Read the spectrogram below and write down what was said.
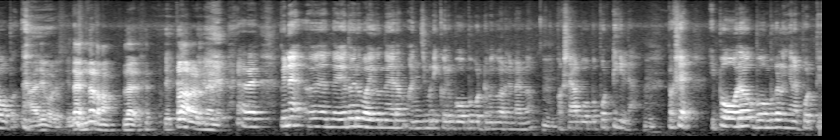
റോബ്. അടിപൊളി. ഇത് എന്നിടണം അല്ലേ? ഇപ്പോഴാണ് ഇടുന്നത് അതെ. പിന്നെ എന്താ ഏതൊരു വൈകുന്നേരം അഞ്ചു മണിക്ക് ഒരു ബോംബ് പൊട്ടുമെന്ന് പറഞ്ഞിട്ടുണ്ടായിരുന്നു. പക്ഷെ ആ ബോംബ് പൊട്ടിയില്ല പക്ഷെ ഇപ്പൊ ഓരോ ബോംബുകൾ ഇങ്ങനെ പൊട്ടി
